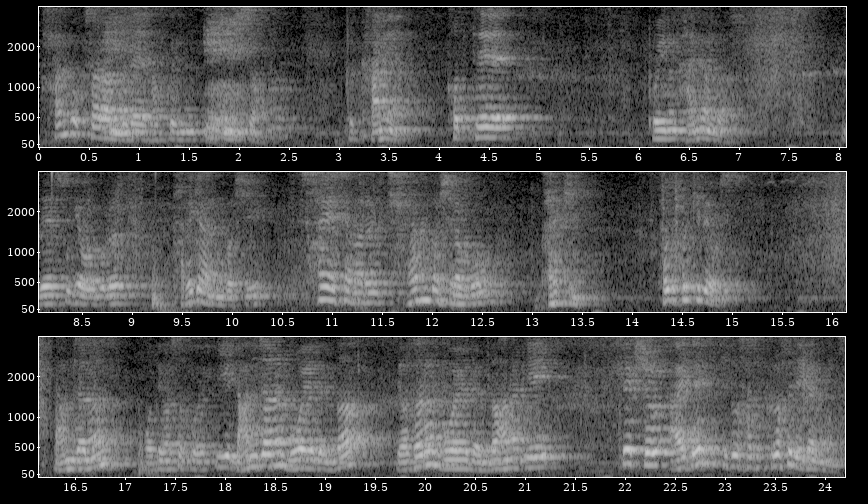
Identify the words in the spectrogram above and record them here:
한국 사람들의 갖고 있는 이성그 가면, 겉에 보이는 가면과 내 속의 얼굴을 다르게 하는 것이 사회생활을 잘하는 것이라고 가르칩니다. 저도 그렇게 배웠어요. 남자는 어디 가서 보여? 이 남자는 뭐 해야 된다? 여자는 뭐 해야 된다? 하는 이 섹슈얼 아이덴티티도 사실 그것을 얘기하는 겁니다.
